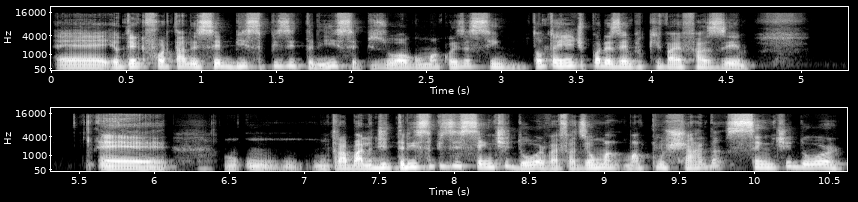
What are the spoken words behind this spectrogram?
é, eu tenho que fortalecer bíceps e tríceps ou alguma coisa assim. Então tem gente, por exemplo, que vai fazer é, um, um, um, trabalho de tríceps e sente dor, vai fazer uma, uma puxada, sente dor,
